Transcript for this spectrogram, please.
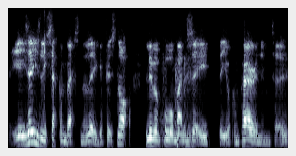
He's easily second best in the league. If it's not Liverpool, Man City that you're comparing him to,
